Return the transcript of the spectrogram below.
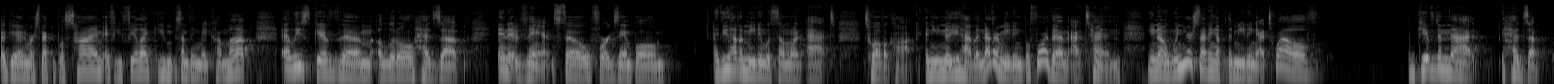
again respect people's time if you feel like you something may come up at least give them a little heads up in advance so for example if you have a meeting with someone at 12 o'clock and you know you have another meeting before them at 10, you know, when you're setting up the meeting at 12, give them that heads up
